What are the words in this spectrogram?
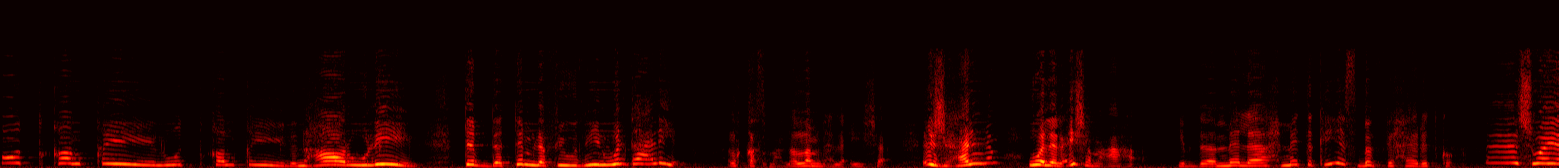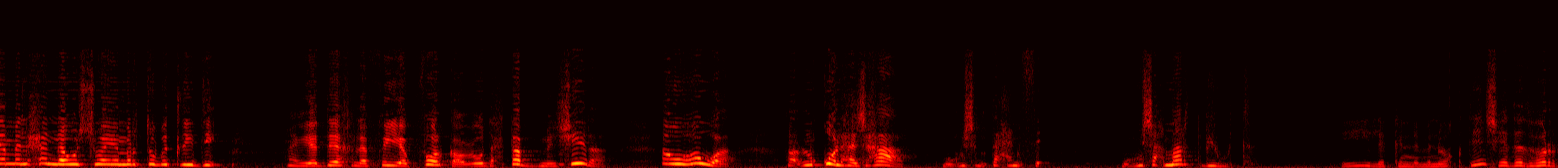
وتقلقيل وتقلقيل نهار وليل. تبدأ تملى في وذين ولدها عليا. القسم على الله منها العيشة. جهنم ولا العيشة معاها. يبدأ مالا حماتك هي سبب في حيرتكم. إيه، شوية من الحنه وشوية مرتوبه اليدين هي داخلة فيا بفرقه وعود حطب من شيرة. وهو نقولها جهار. ماهوش متاع نساء. ماهوش عمارة بيوت. إيه لكن من وقتاش هذا ظهر؟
